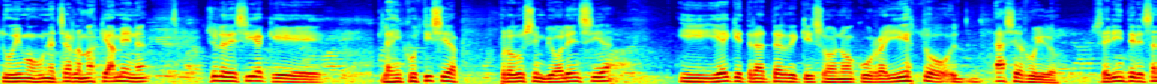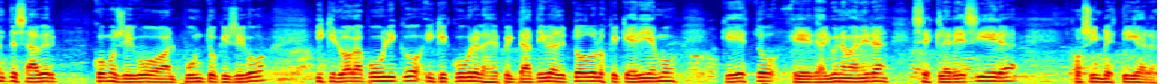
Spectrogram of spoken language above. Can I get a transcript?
tuvimos una charla más que amena, yo le decía que las injusticias producen violencia y hay que tratar de que eso no ocurra. Y esto hace ruido. Sería interesante saber cómo llegó al punto que llegó y que lo haga público y que cubra las expectativas de todos los que queríamos que esto eh, de alguna manera se esclareciera o se investigara.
